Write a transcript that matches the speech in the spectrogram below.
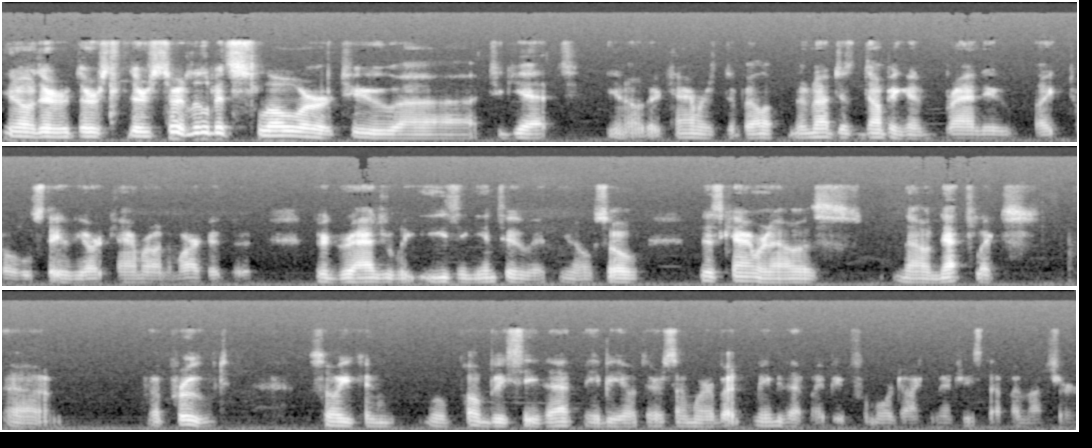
you know, they're they're they're sort of a little bit slower to uh, to get you know their cameras developed. They're not just dumping a brand new like total state of the art camera on the market. They're they're gradually easing into it. You know, so this camera now is now Netflix uh, approved, so you can we'll probably see that maybe out there somewhere, but maybe that might be for more documentary stuff. I'm not sure.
